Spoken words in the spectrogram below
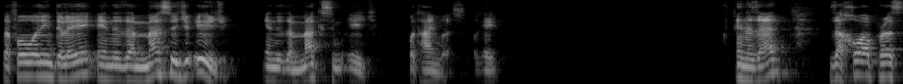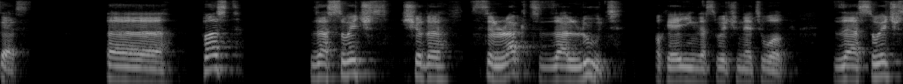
the forwarding delay, and the message age, and the maximum age for timers, okay? And then the whole process. Uh, first, the switch should select the root, okay, in the switch network. The switch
